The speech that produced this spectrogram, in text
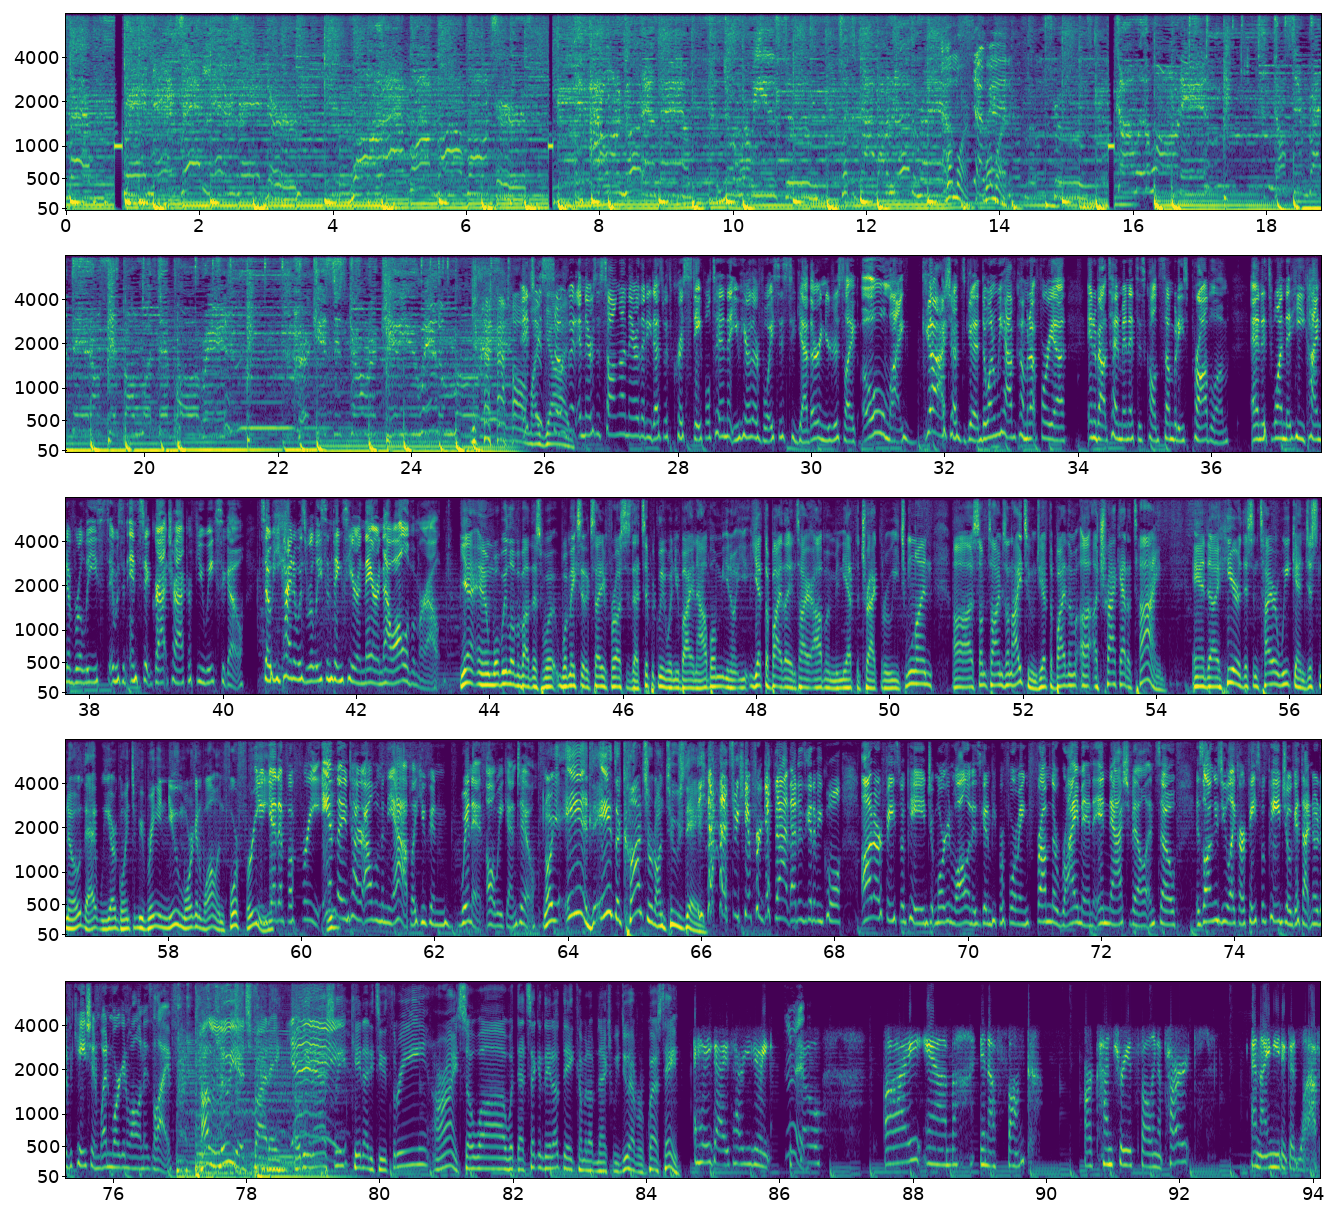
Kill you in the morning. oh Oh it's my just God. so good. And there's a song on there that he does with Chris Stapleton that you hear their voices together, and you're just like, oh my gosh, that's good. The one we have coming up for you in about 10 minutes is called Somebody's Problem. And it's one that he kind of released. It was an instant grat track a few weeks ago. So he kind of was releasing things here and there, and now all of them are out. Yeah, and what we love about this, what, what makes it exciting for us is that typically when you buy an album, you know, you, you have to buy the entire album and you have to track through each one. Uh, sometimes on iTunes, you have to buy them uh, a track at a time. And uh, here, this entire weekend, just know that we are going to be bringing you Morgan Wallen for free. You get it for free. And the entire album in the app. Like you can win it all weekend too. Oh, yeah, and and a concert on Tuesday. Yes, we can't forget that. That is going to be cool. On our Facebook page, Morgan Wallen is going to be performing from the Ryman in Nashville. And so, as long as you like our Facebook page, you'll get that notification when Morgan Wallen is live. Hallelujah, it's Friday. Obie and Ashley, K ninety two three. All right, so uh, with that second date update coming up next, we do have a request. Hey, Hey guys, how are you doing? Good. So, I am in a funk. Our country is falling apart, and I need a good laugh.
